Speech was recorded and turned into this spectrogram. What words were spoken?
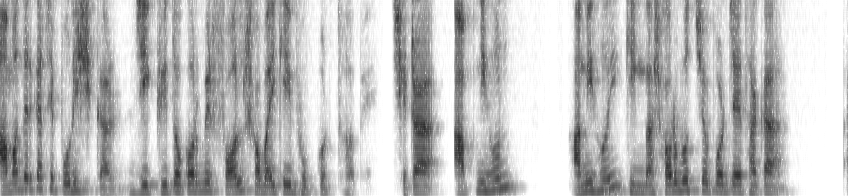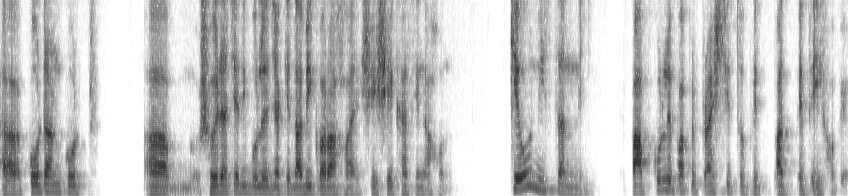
আমাদের কাছে পরিষ্কার যে কৃতকর্মের ফল সবাইকেই ভোগ করতে হবে। সেটা আপনি হন, আমি হই কিংবা সর্বোচ্চ পর্যায়ে থাকা কোট আন কোট স্বৈরাচারী বলে যাকে দাবি করা হয় সেই শেখ হাসিনা হন। কেউ নিস্তার নেই। পাপ করলে পাপের প্রায়শ্চিত্ত পেতেই হবে।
